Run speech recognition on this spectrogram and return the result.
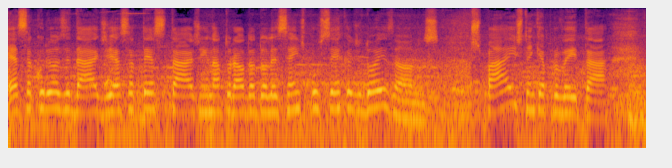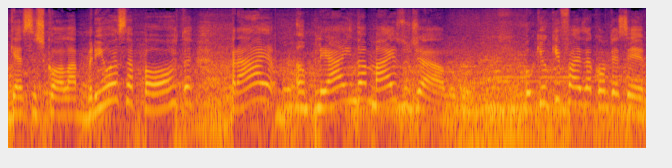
essa curiosidade, essa testagem natural do adolescente por cerca de dois anos. Os pais têm que aproveitar que essa escola abriu essa porta para ampliar ainda mais o diálogo. Porque o que faz acontecer?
